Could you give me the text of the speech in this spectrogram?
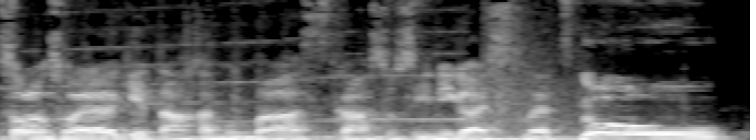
So langsung aja kita akan membahas kasus ini guys. Let's go!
